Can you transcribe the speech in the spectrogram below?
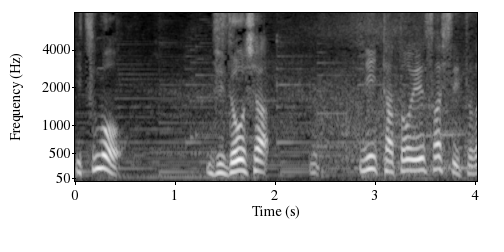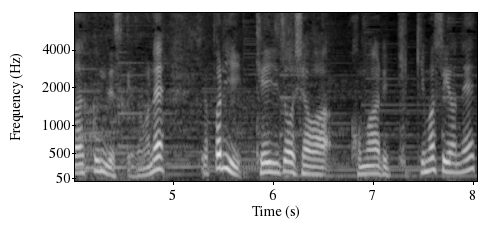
いつも自動車に例えさせていただくんですけどもね、やっぱり軽自動車は小回り効きますよね。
